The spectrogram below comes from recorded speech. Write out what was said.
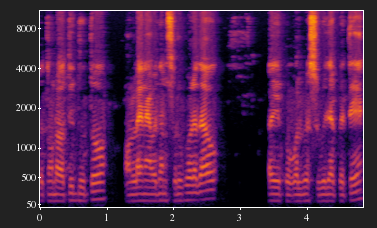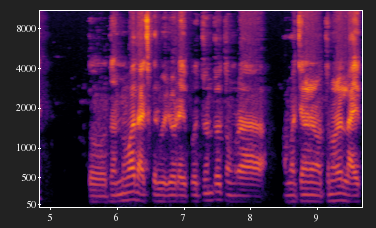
তো তোমরা অতি দ্রুত অনলাইন আবেদন শুরু করে দাও। এই প্রকল্পের সুবিধা পেতে। তো ধন্যবাদ, আজকের ভিডিওটা এই পর্যন্ত। তোমরা আমার চ্যানেলে নতুন হলে লাইক,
